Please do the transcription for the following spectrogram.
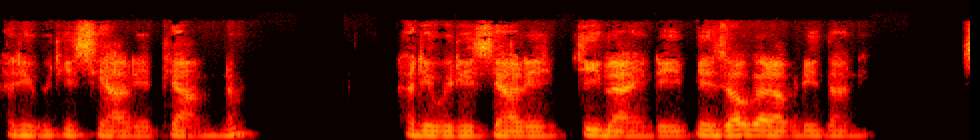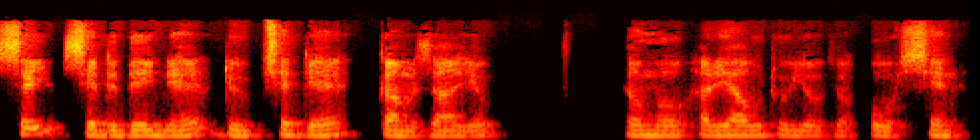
အဲ့ဒီဝိထိဆရာလေးပြမယ်နော် အဲ့ဒီဝိထိဆရာလေးကြည်လိုက်ဒီပြင်စောကရပရိသန်နေစိတ်စေတသိက်နဲ့အတူဖြစ်တဲ့ကမ္မစာယုတ်သုံးဖို့ဟရိယဝတ္ထုယုတ်ဆိုပိုရှင်းတယ်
